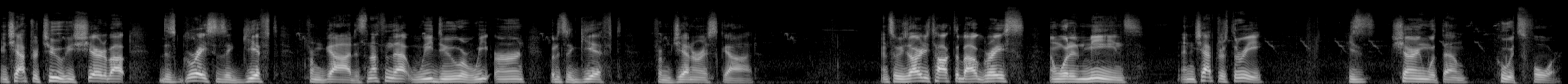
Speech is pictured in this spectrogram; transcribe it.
In chapter 2, he shared about this grace is a gift from God. It's nothing that we do or we earn, but it's a gift from generous God. And so he's already talked about grace and what it means. And in chapter 3, he's sharing with them who it's for.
